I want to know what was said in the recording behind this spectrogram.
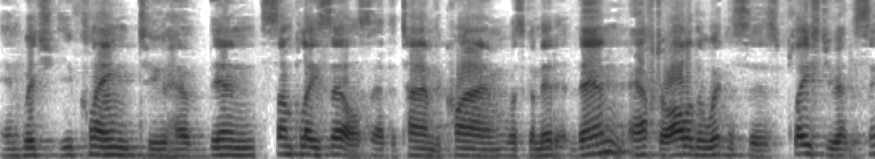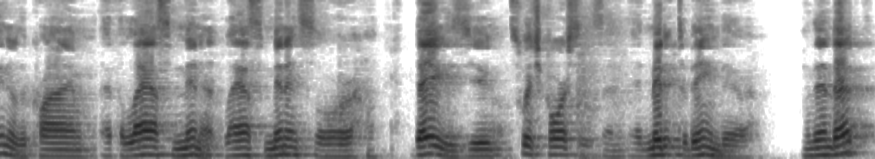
in which you claimed to have been someplace else at the time the crime was committed. Then, after all of the witnesses placed you at the scene of the crime, at the last minute, last minutes or days, you switched courses and admitted to being there. And then that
